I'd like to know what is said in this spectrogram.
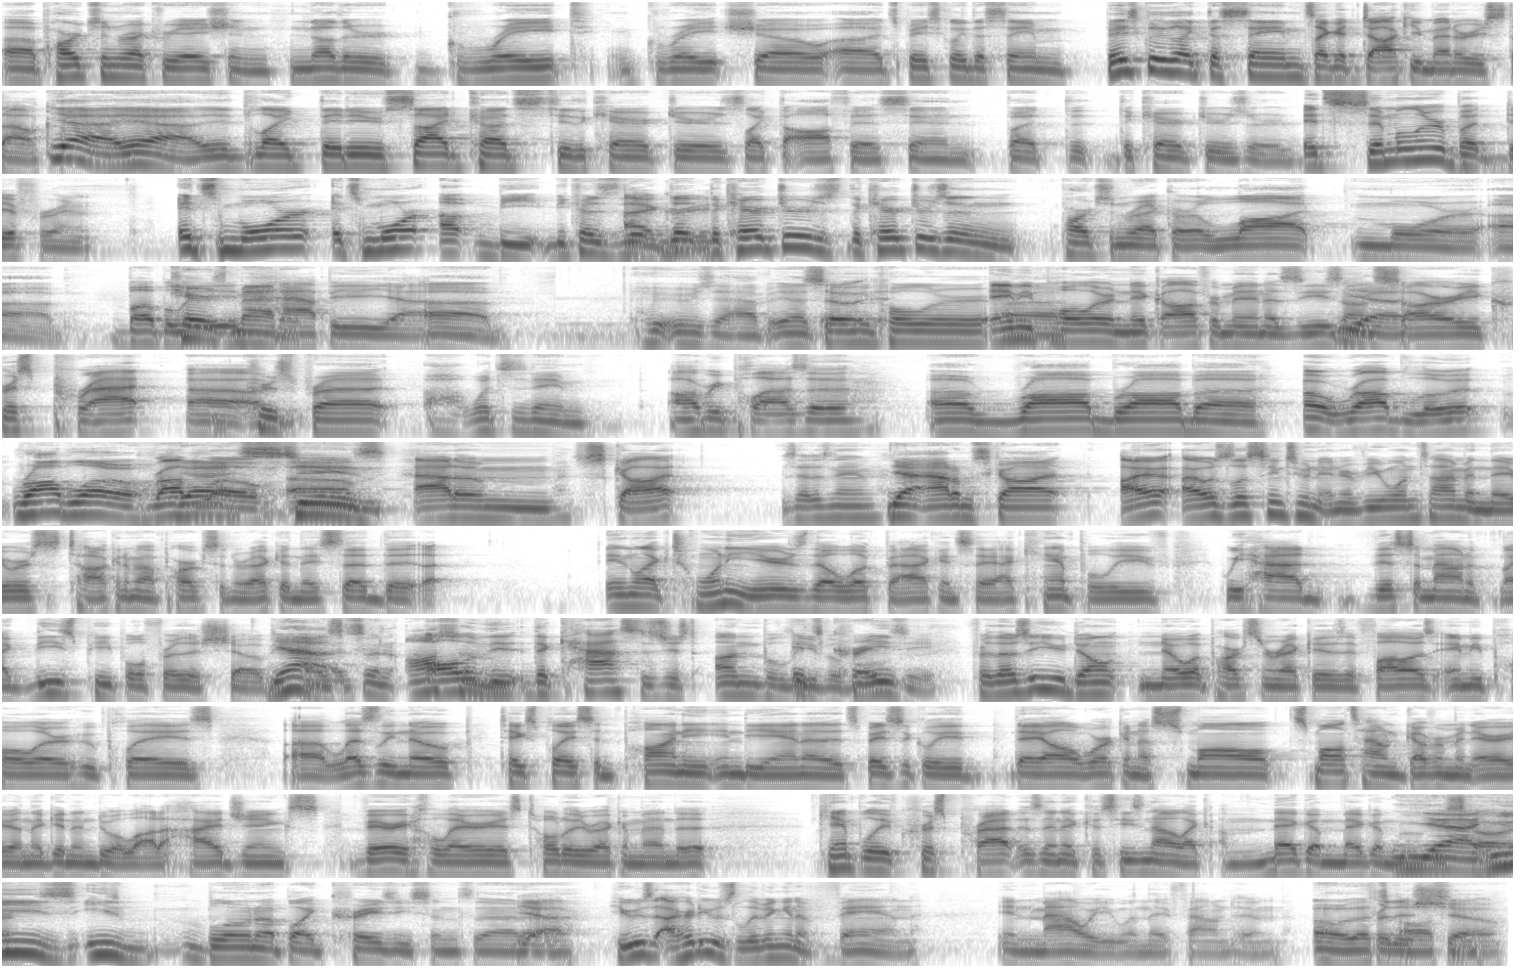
uh, Parks and Recreation, another great great show. Uh, it's basically the same, basically like the same It's like a documentary style. Comedy. Yeah, yeah. It, like they do side cuts to the characters, like The Office, and but the, the characters are. It's similar but different. It's more. It's more upbeat because the, the, the characters the characters in Parks and Rec are a lot more. Uh, Bubbly, Charismatic. happy. Yeah. uh, who, who's it have? Yeah, So, Amy Poehler. Amy uh, Poehler, Nick Offerman, Aziz yeah. Ansari, Chris Pratt, uh, Chris Pratt. Oh, what's his name? Aubrey Plaza. Uh, Rob. Rob. Uh, Oh, Rob Lowe. Rob Lowe. Rob yes, Lowe. Jeez. Um, Adam Scott. Is that his name? yeah, Adam Scott. I, I was listening to an interview one time and they were talking about Parks and Rec and they said that uh, in like 20 years they'll look back and say I can't believe we had this amount of like these people for this show Yeah, it's an all of the the cast is just unbelievable. it's crazy. For those of you who don't know what Parks and Rec is, it follows Amy Poehler who plays uh, Leslie Knope. Takes place in Pawnee, Indiana. It's basically they all work in a small small town government area and they get into a lot of hijinks. Very hilarious. Totally recommend it. Can't believe Chris Pratt is in it because he's now like a mega mega movie Yeah, star. he's he's blown up like crazy since that. yeah. uh, He was. I heard he was living in a van in Maui when they found him. Oh, that's for this awesome. show.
